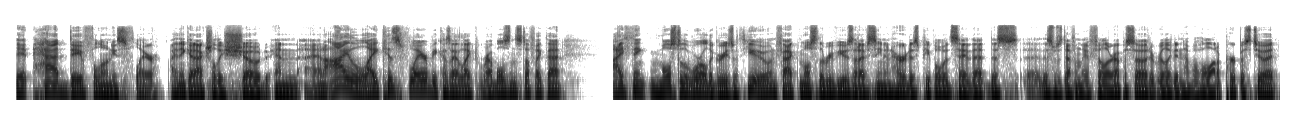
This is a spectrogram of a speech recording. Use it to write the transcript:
it had Dave Filoni's flair. I think it actually showed. And and I like his flair because I liked Rebels and stuff like that. I think most of the world agrees with you. In fact, most of the reviews that I've seen and heard is people would say that this uh, this was definitely a filler episode. It really didn't have a whole lot of purpose to it.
